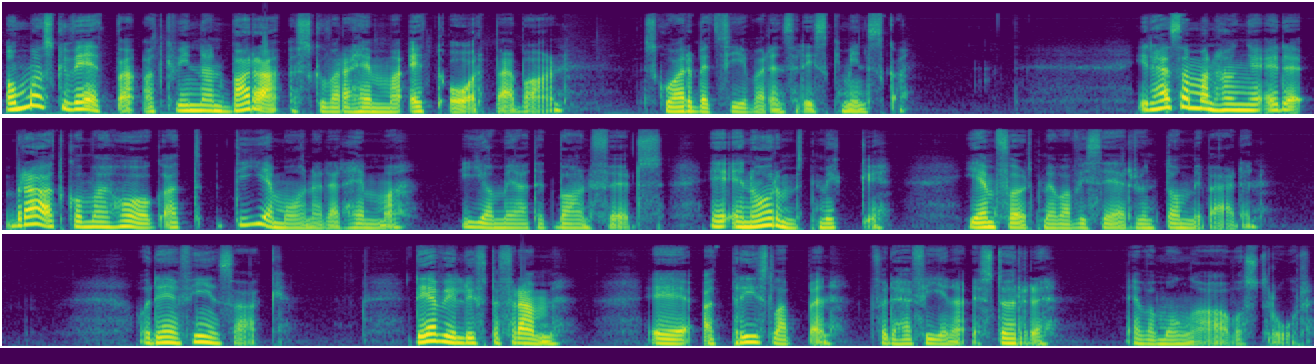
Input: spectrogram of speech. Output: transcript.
Om man skulle veta att kvinnan bara skulle vara hemma ett år per barn skulle arbetsgivarens risk minska. I det här sammanhanget är det bra att komma ihåg att tio månader hemma i och med att ett barn föds är enormt mycket jämfört med vad vi ser runt om i världen. Och det är en fin sak. Det jag vill lyfta fram är att prislappen för det här fina är större än vad många av oss tror.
